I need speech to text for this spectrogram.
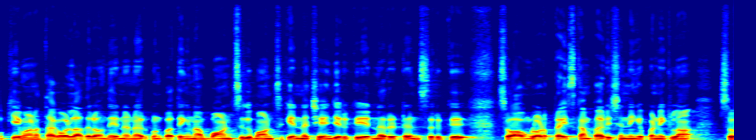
முக்கியமான தகவல் அதில் வந்து என்னென்ன இருக்குன்னு பார்த்தீங்கன்னா பாண்ட்ஸுக்கு பாண்ட்ஸுக்கு என்ன சேஞ்ச் இருக்குது என்ன ரிட்டர்ன்ஸ் இருக்குது ஸோ அவங்களோட ப்ரைஸ் கம்பேரிசன் நீங்கள் பண்ணிக்கலாம். ஸோ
